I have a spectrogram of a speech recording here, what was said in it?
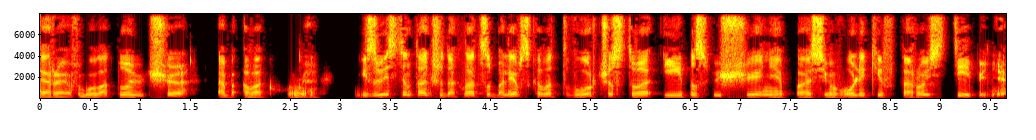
РФ Булатовича об Авакуме Известен также доклад Заболевского «Творчество и посвящение по символике второй степени».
